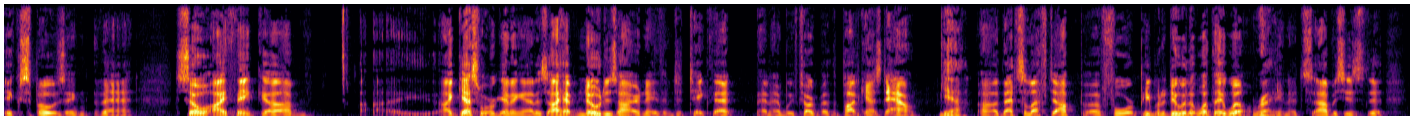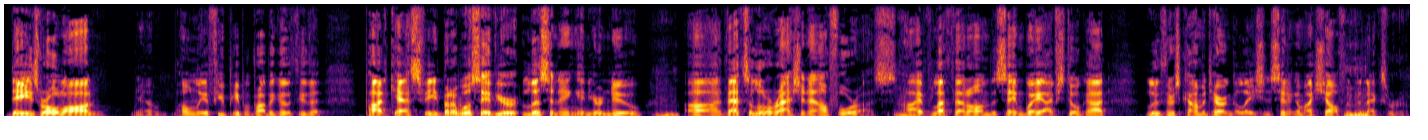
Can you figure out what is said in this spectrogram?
exposing that. So I think, um, I, I guess what we're getting at is I have no desire, Nathan, to take that, and we've talked about the podcast down. Yeah. Uh, that's left up uh, for people to do with it what they will. Right. I mean, it's obviously as the days roll on, you know, only a few people probably go through the podcast feed. But I will say, if you're listening and you're new, uh, that's a little rationale for us. I've left that on the same way I've still got Luther's commentary on Galatians sitting on my shelf in the next room.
